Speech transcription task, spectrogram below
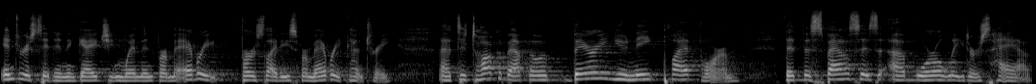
interested in engaging women from every, First Ladies from every country uh, to talk about the very unique platform that the spouses of world leaders have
